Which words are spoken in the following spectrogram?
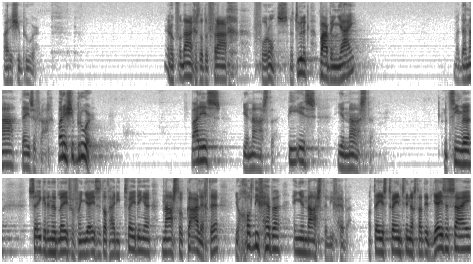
Waar is je broer? En ook vandaag is dat de vraag voor ons. Natuurlijk, waar ben jij? Maar daarna deze vraag. Waar is je broer? Waar is je naaste? Wie is je naaste? Dat zien we zeker in het leven van Jezus, dat hij die twee dingen naast elkaar legt. Hè? Je God liefhebben en je naaste liefhebben. Matthäus 22 staat dit. Jezus zei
